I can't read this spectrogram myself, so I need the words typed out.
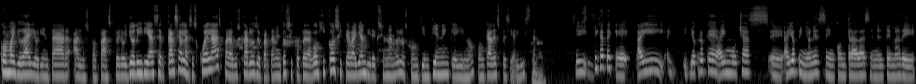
cómo ayudar y orientar a los papás, pero yo diría acercarse a las escuelas para buscar los departamentos psicopedagógicos y que vayan direccionándolos con quien tienen que ir, ¿no? Con cada especialista. Sí, fíjate que hay, yo creo que hay muchas, hay opiniones encontradas en el tema de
